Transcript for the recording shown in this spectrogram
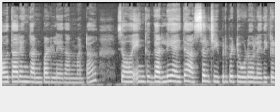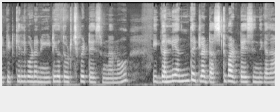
అవతారం కనపడలేదన్నమాట. సో ఇంకా గల్లీ అయితే అస్సలు చీపురు పెట్టి ఊడవలేదు. ఇక్కడ కిటికీలు కూడా నీట్గా తుడిచిపెట్టేస్తున్నాను. ఈ గల్లీ అంతా ఇట్లా డస్ట్ పట్టేసింది కదా.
